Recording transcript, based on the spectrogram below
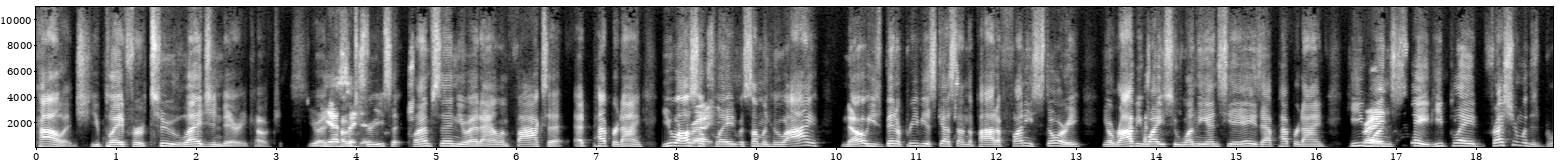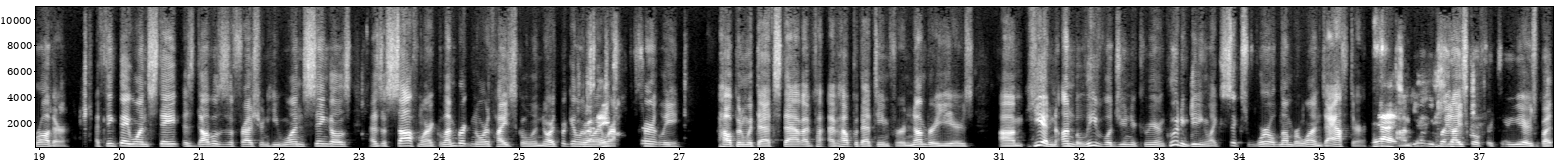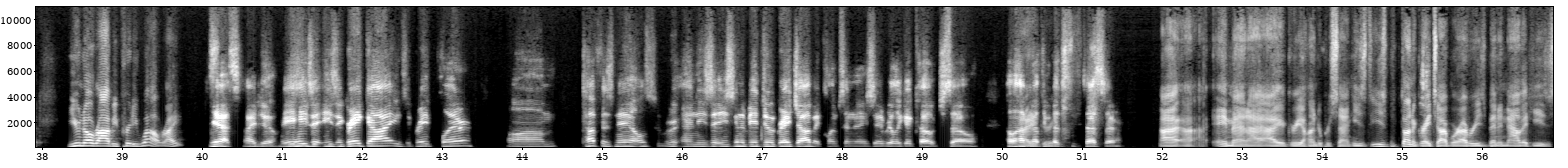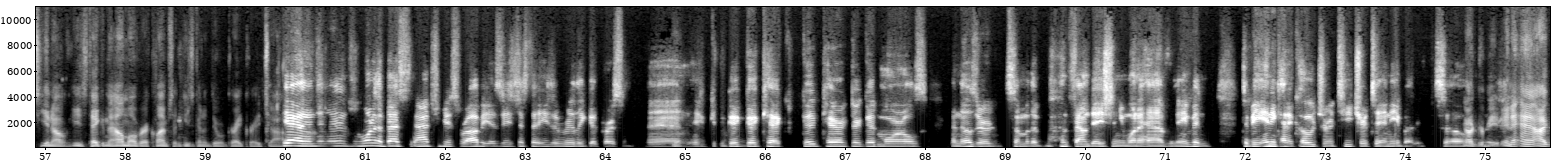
college, you played for two legendary coaches. You had yes, Coach Kriese at Clemson. You had Alan Fox at, at Pepperdine. You also right. played with someone who I know. He's been a previous guest on the pod. A funny story. You know, Robbie Weiss, who won the NCAAs at Pepperdine. He right. won state. He played freshman with his brother. I think they won state as doubles as a freshman. He won singles as a sophomore at Glenbrook North High School in Northbrook, Illinois, right. where I'm currently helping with that staff. I've, I've helped with that team for a number of years. Um, he had an unbelievable junior career, including beating like six world number ones after. Yeah. Um, he only played high school for two years, but you know Robbie pretty well, right? Yes, I do. He, he's a he's a great guy. He's a great player. Um, tough as nails, and he's a, he's going to be do a great job at Clemson. And he's a really good coach, so he'll have I nothing agree. but success there. I, uh, amen. I, I agree hundred percent. He's, he's done a great job wherever he's been. And now that he's, you know, he's taken the helm over at Clemson, he's going to do a great, great job. Yeah. And, and one of the best attributes Robbie is he's just that he's a really good person and yeah. he's good, good kick, good character, good morals. And those are some of the foundation you want to have, and even to be any kind of coach or a teacher to anybody. So agreed. And, and I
